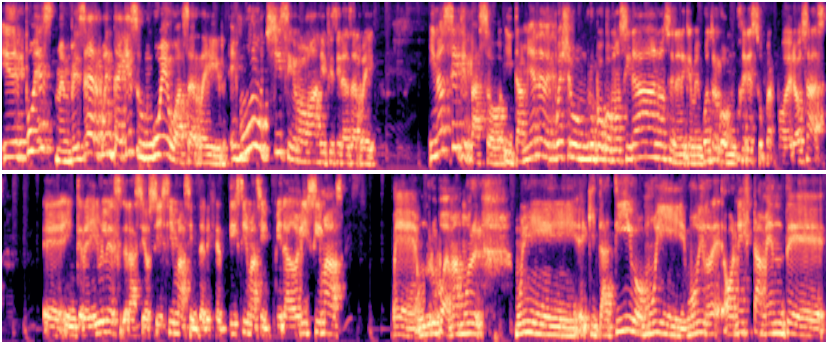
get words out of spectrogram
Y después me empecé a dar cuenta que es un huevo hacer reír. Es muchísimo más difícil hacer reír. Y no sé qué pasó. Y también después llevo un grupo como Ciranos, en el que me encuentro con mujeres superpoderosas, eh, increíbles, graciosísimas, inteligentísimas, inspiradorísimas, eh, un grupo además muy, muy equitativo, muy, muy honestamente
